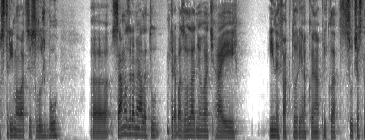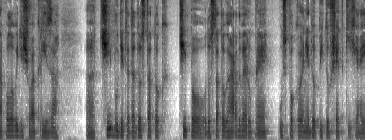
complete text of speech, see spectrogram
streamovaciu službu. E, samozrejme, ale tu treba zohľadňovať aj iné faktory, ako je napríklad súčasná polovidičová kríza, či bude teda dostatok čipov, dostatok hardveru pre uspokojenie dopytu všetkých. Hej.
